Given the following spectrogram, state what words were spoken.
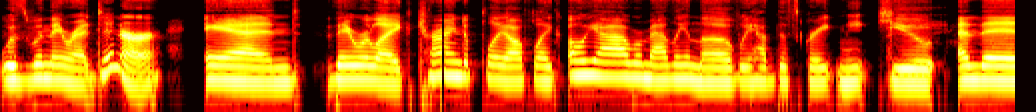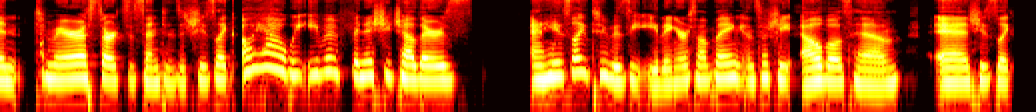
Was when they were at dinner and they were like trying to play off like, oh yeah, we're madly in love. We had this great meet cute. And then Tamera starts a sentence and she's like, oh yeah, we even finish each other's. And he's like too busy eating or something. And so she elbows him and she's like,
